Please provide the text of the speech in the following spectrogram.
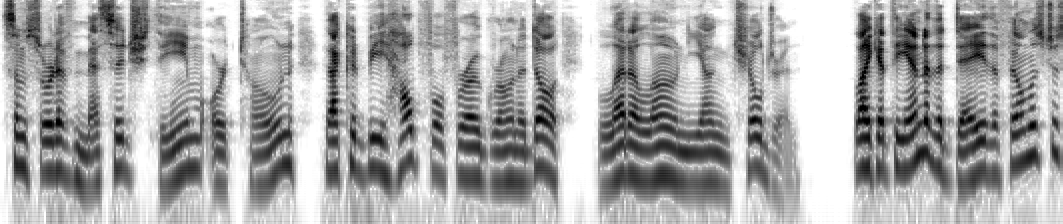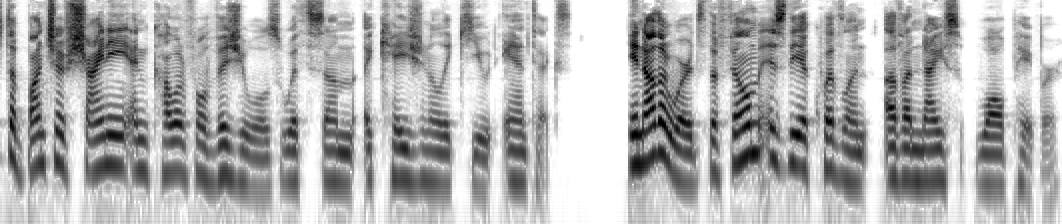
some sort of message, theme, or tone that could be helpful for a grown adult, let alone young children. Like, at the end of the day, the film is just a bunch of shiny and colorful visuals with some occasionally cute antics. In other words, the film is the equivalent of a nice wallpaper.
